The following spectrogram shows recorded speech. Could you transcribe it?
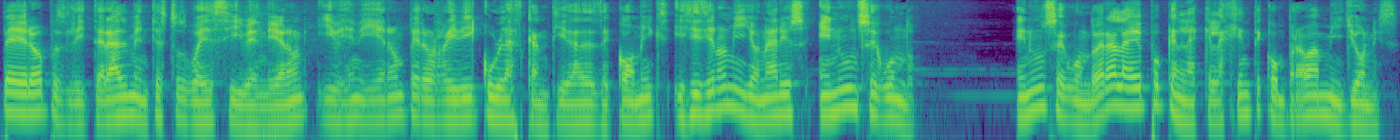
Pero pues literalmente estos güeyes sí vendieron y vendieron pero ridículas cantidades de cómics y se hicieron millonarios en un segundo. En un segundo. Era la época en la que la gente compraba millones.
